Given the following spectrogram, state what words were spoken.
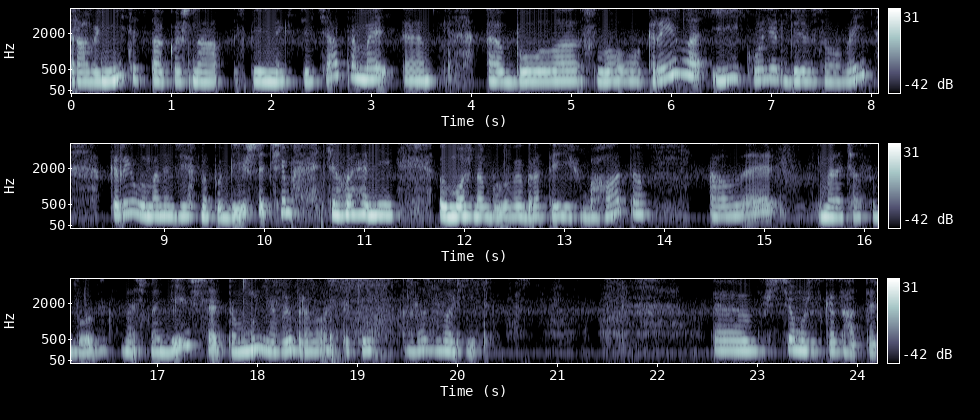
травень місяць, також на спільник з дівчатами. Е, е, було слово крила і колір бірюзовий. Крил у мене, звісно, побільше, ніж тілені. Можна було вибрати їх багато, але в мене часу було значно більше, тому я вибрала ось такий розворіт. Е, Що можу сказати?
